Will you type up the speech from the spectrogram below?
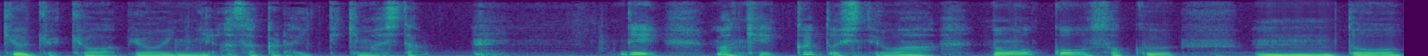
急遽今日は病院に朝から行ってきました。で、まあ結果としては脳梗塞うーんと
